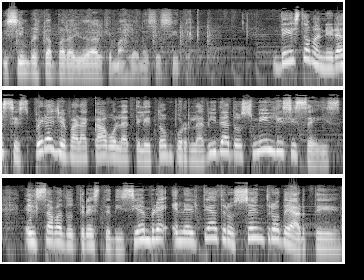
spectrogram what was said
y siempre está para ayudar al que más lo necesita. De esta manera se espera llevar a cabo la Teletón por la Vida 2016, el sábado 3 de diciembre en el Teatro Centro de Arte.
